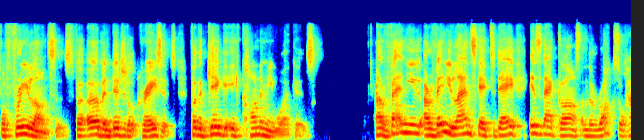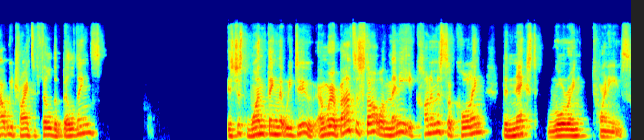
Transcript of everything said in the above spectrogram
for freelancers, for urban digital creatives, for the gig economy workers. Our venue, our venue landscape today is that glass and the rocks or how we try to fill the buildings is just one thing that we do. And we're about to start what many economists are calling the next roaring 20s.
